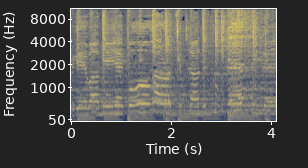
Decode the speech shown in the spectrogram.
တကယ်ပါမြေရဲ့ကိုကတော့ချစ်တာတစ်ခုတည်းသိတယ်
